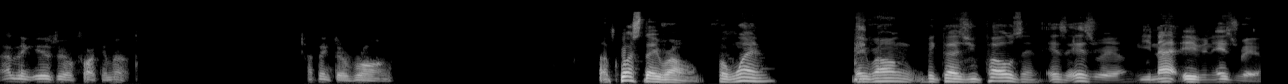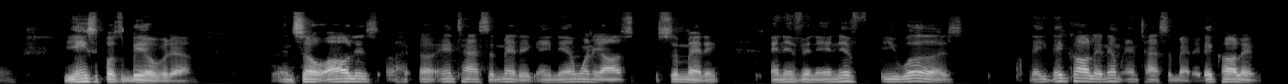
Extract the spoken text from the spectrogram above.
I think Israel fucking up. I think they're wrong. Of course they wrong. For one, they wrong because you posing as Israel. You're not even Israel. You ain't supposed to be over there. And so all this uh, anti-Semitic ain't there one of y'all Semitic. And if and, and if you was, they they calling them anti-Semitic. They calling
